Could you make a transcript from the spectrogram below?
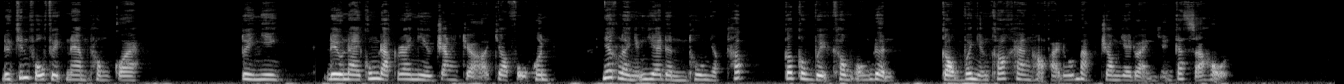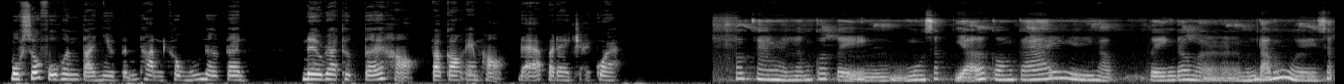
được chính phủ Việt Nam thông qua. Tuy nhiên, điều này cũng đặt ra nhiều trăn trở cho phụ huynh, nhất là những gia đình thu nhập thấp, có công việc không ổn định, cộng với những khó khăn họ phải đối mặt trong giai đoạn giãn cách xã hội. Một số phụ huynh tại nhiều tỉnh thành không muốn nêu tên, nêu ra thực tế họ và con em họ đã và đang trải qua. Khó khăn thì không có tiền mua sách vở con cái đi học, tiền đâu mà mình đóng rồi sách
